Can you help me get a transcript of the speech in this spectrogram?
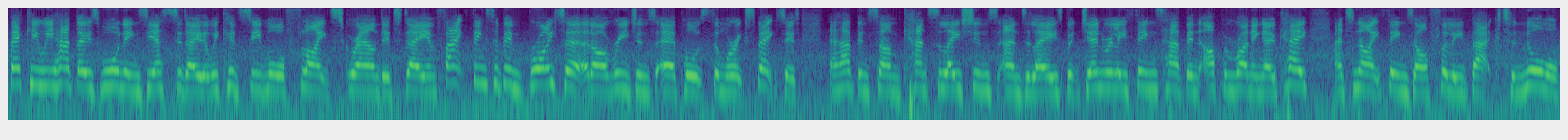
Becky, we had those warnings yesterday that we could see more flights grounded today. In fact, things have been brighter at our region's airports than were expected. There have been some cancellations and delays, but generally things have been up and running okay, and tonight things are fully back to normal.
